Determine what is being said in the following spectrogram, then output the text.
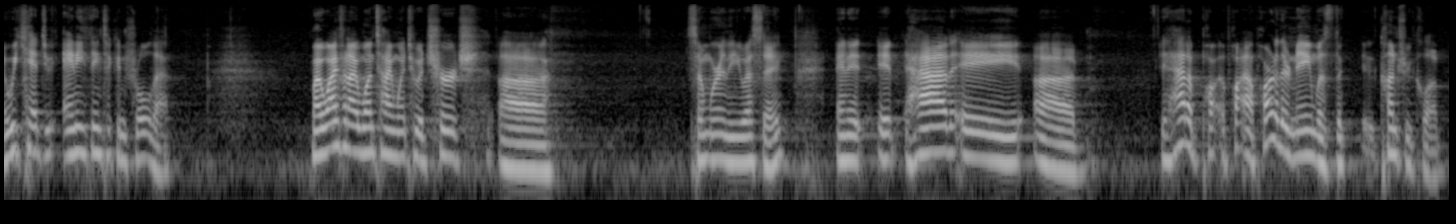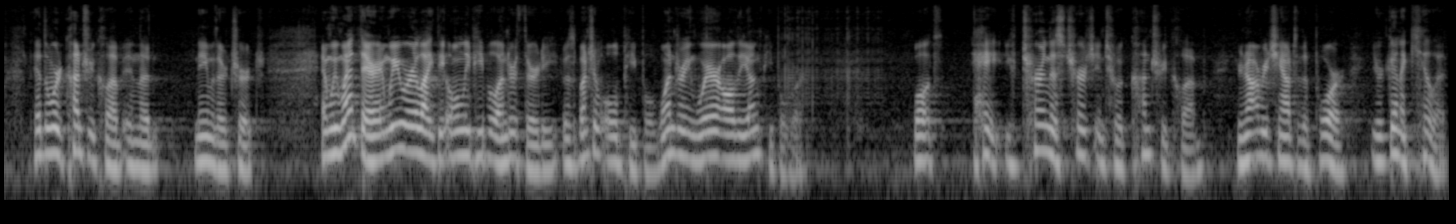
and we can't do anything to control that. My wife and I one time went to a church uh, somewhere in the USA, and it, it had a uh, it had a, a part of their name was the country club. They had the word country club in the name of their church. And we went there, and we were like the only people under 30. It was a bunch of old people wondering where all the young people were. Well, hey, you turn this church into a country club. You're not reaching out to the poor. You're going to kill it.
